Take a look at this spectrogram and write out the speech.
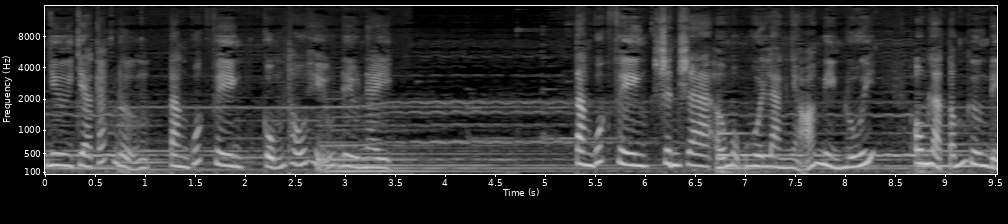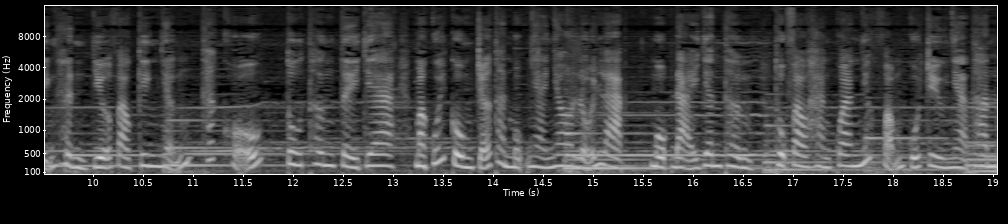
như Gia Cát Lượng, Tăng Quốc Phiên cũng thấu hiểu điều này. Tăng Quốc Phiên sinh ra ở một ngôi làng nhỏ miền núi. Ông là tấm gương điển hình dựa vào kiên nhẫn, khắc khổ, tu thân tề gia mà cuối cùng trở thành một nhà nho lỗi lạc, một đại danh thần thuộc vào hàng quan nhất phẩm của triều nhà Thanh.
